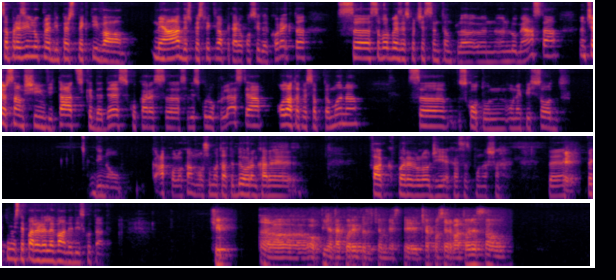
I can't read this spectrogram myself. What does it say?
să prezint lucrurile din perspectiva mea, deci perspectiva pe care o consider corectă, să, să vorbesc despre ce se întâmplă în, în lumea asta. Încerc să am și invitați cât de des cu care să, să discut lucrurile astea, o dată pe săptămână, să scot un, un episod din nou acolo, cam o jumătate de oră în care fac părerologie, ca să spun așa, pe, pe ce mi se pare relevant de discutat. Și uh, opinia ta corectă, să zicem, este cea conservatoare sau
